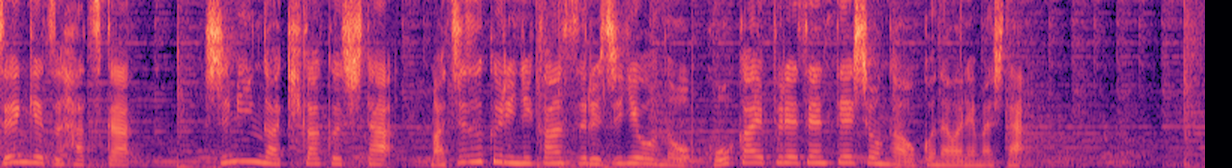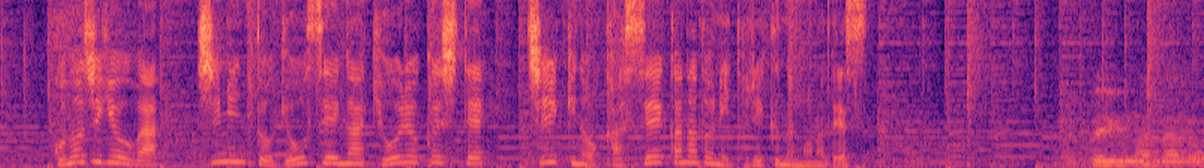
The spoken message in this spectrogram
先月20日市民が企画したまちづくりに関する事業の公開プレゼンテーションが行われました。この事業は市民と行政が協力して地域の活性化などに取り組むものです。あっという間など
